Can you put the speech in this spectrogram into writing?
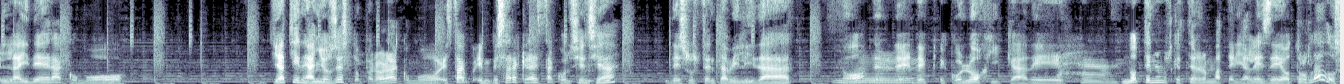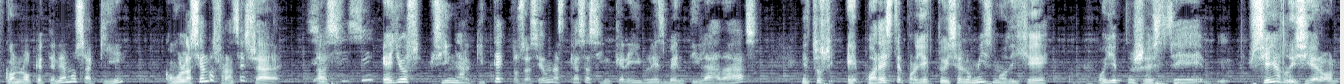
la idea era como, ya tiene años de esto, pero era como esta, empezar a crear esta conciencia de sustentabilidad, ¿no? de, ecológica, de no tenemos que tener materiales de otros lados, con lo que tenemos aquí, como lo hacían los franceses, ellos sin arquitectos hacían unas casas increíbles, ventiladas. Entonces, eh, para este proyecto hice lo mismo, dije, oye, pues este, si ellos lo hicieron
